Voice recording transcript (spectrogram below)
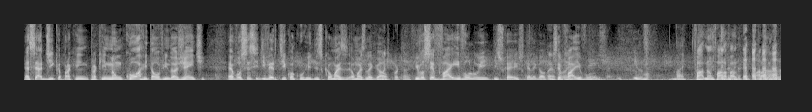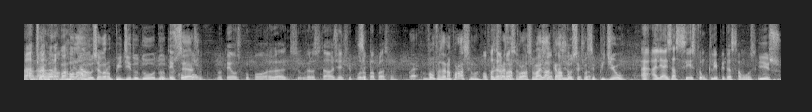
essa é a dica pra quem, pra quem não corre e tá ouvindo a gente: é você se divertir com a corrida. Isso que é o mais, é o mais legal. Muito importante. E você vai evoluir. Isso que é, isso que é legal. Vai você evoluir. vai evoluir. E- Vai. Fala- não, fala, fala. Fala. não, A vai não, rolar, não. vai rolar uma Não. música agora, um pedido do, do, Não do cupom? Sérgio. Não tem os cupons uh, de velocidade ou a gente pula pra próxima? É, vamos fazer na próxima? Vamos fazer A gente na faz próxima. Vai lá Fechou, aquela fechou, música que fechou. você pediu. Ah, aliás, assista um clipe dessa música. Isso.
